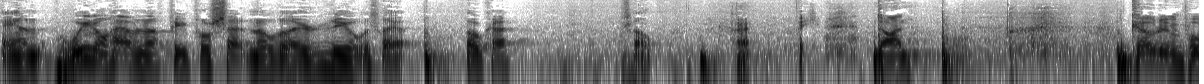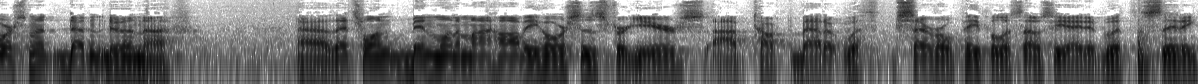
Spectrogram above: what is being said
And we don't have enough people sitting over there to deal with that. Okay? So. All right. Thank you. Don. Code enforcement doesn't do enough. Uh, that's one been one of my hobby horses for years. I've talked about it with several people associated with the city.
